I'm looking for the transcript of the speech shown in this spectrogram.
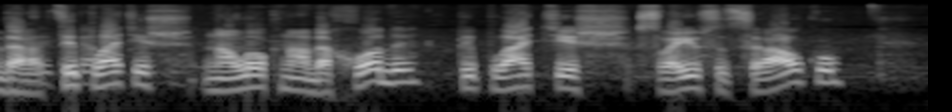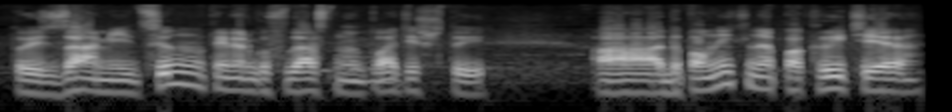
Да, ты платишь налог на доходы, ты платишь свою социалку, то есть за медицину, например, государственную угу. платишь ты а дополнительное покрытие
